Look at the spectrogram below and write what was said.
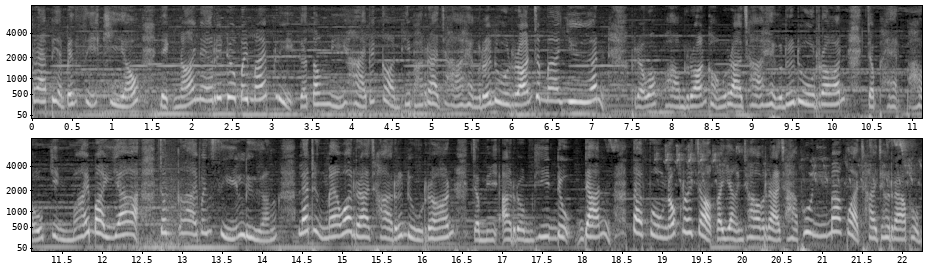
แปรเปลี่ยนเป็นสีเขียว เด็กน้อยในฤดูใบไม้ผลิก็ต้องหนีหายไปก่อนที่พระราชาแห่งฤดูร้อนจะมาเยือน เพราะว่าความร้อนของราชาแห่งฤดูร้อน จะแผดเผากิ่งไม้ใบหญ้า จนกลายเป็นสีเหลือง และถึงแม้ว่าราชาฤดูร้อนจะมีอารมณ์ที่ดุดัน แต่ฝูงนกกระจอกก็ยังชอบราชาผู้นี้มากกว่าชายชราผม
